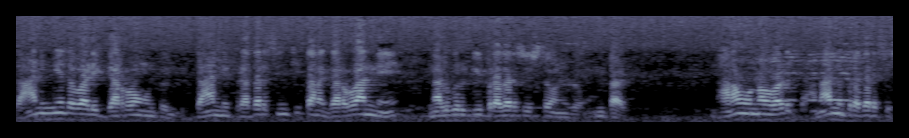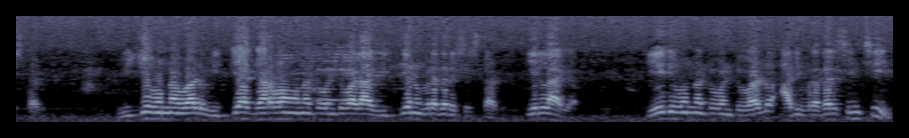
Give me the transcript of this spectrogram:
దాని మీద వాడి గర్వం ఉంటుంది. దాన్ని ప్రదర్శించి తన గర్వాన్ని నలుగురికి ప్రదర్శిస్తూ ఉండడం ఉంటాడు. ధనం ఉన్నవాడు ధనాన్ని ప్రదర్శిస్తాడు. విద్య ఉన్నవాడు విద్యా గర్వం ఉన్నటువంటి వాడు ఆ విద్యను ప్రదర్శిస్తాడు. ఇలాగా. ఏది ఉన్నటువంటి వాళ్ళు అది ప్రదర్శించి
